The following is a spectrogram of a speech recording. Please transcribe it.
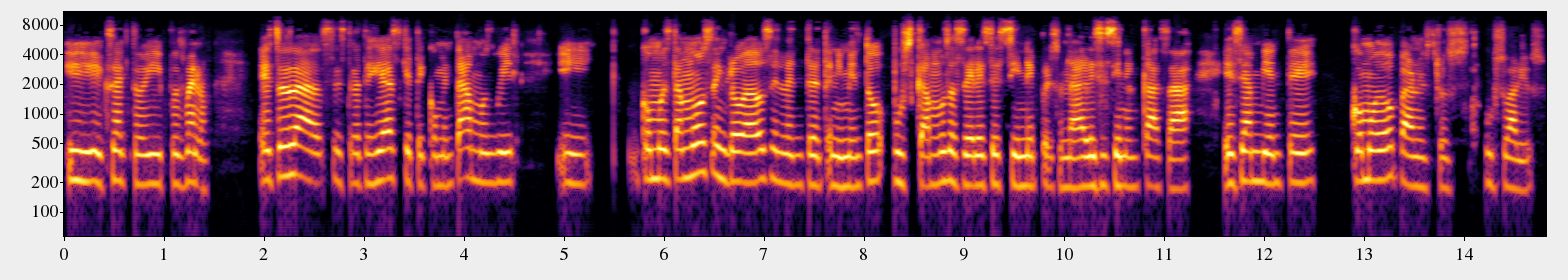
Y exacto, y pues bueno, estas las estrategias que te comentábamos, Will, y como estamos englobados en el entretenimiento, buscamos hacer ese cine personal, ese cine en casa, ese ambiente cómodo para nuestros usuarios.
